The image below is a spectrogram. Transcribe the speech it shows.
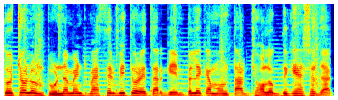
তো চলুন টুর্নামেন্ট ম্যাচের ভিতরে তার গেম প্লে কেমন, তার ঝলক দেখে আসা যাক।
